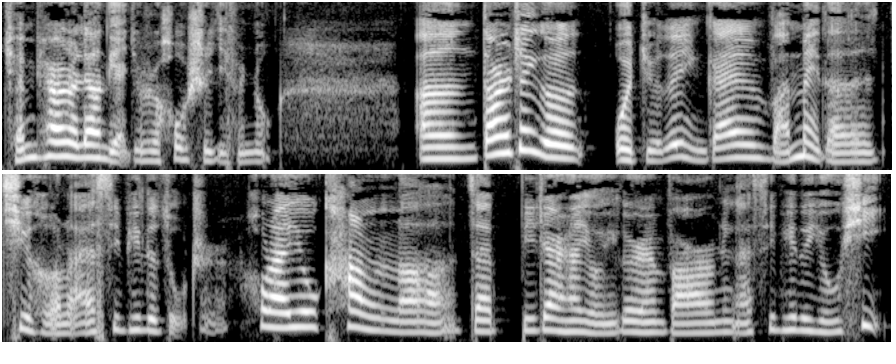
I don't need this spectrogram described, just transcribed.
全片的亮点就是后十几分钟。嗯，当然这个。我觉得应该完美的契合了 SCP 的组织。后来又看了在 B 站上有一个人玩那个 SCP 的游戏，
